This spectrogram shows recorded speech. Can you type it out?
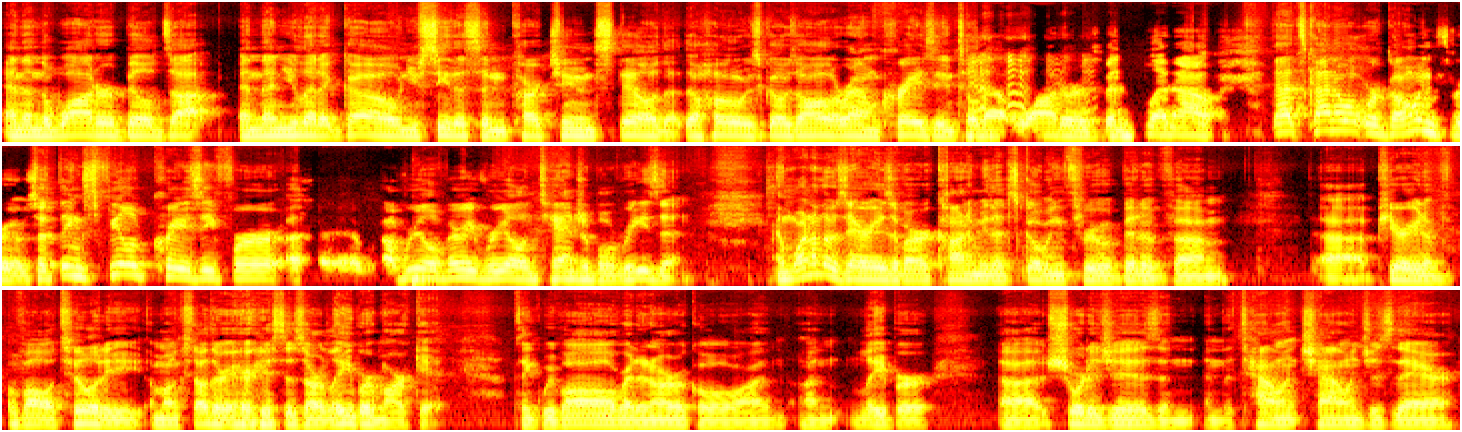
And then the water builds up and then you let it go. And you see this in cartoons still that the hose goes all around crazy until that water has been let out. That's kind of what we're going through. So things feel crazy for a, a, real, very real and tangible reason. And one of those areas of our economy that's going through a bit of um, uh, period of, of volatility, amongst other areas, is our labor market. I think we've all read an article on, on labor uh, shortages and, and the talent challenges there.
